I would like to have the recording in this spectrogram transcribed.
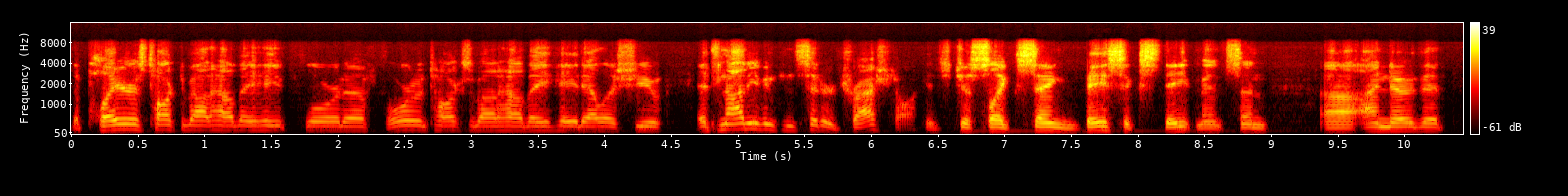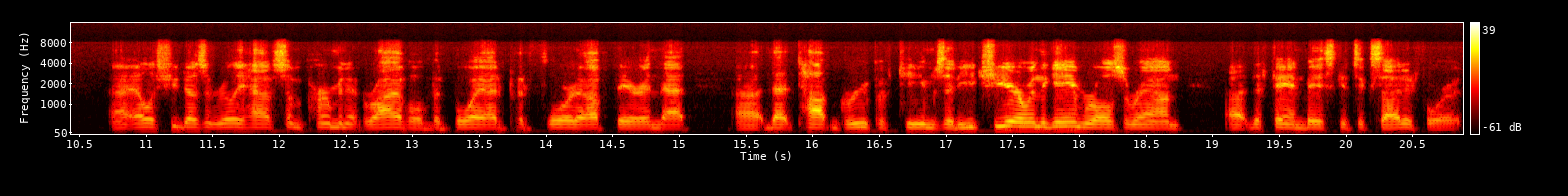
the players talked about how they hate Florida. Florida talks about how they hate LSU. It's not even considered trash talk. It's just like saying basic statements. And uh, I know that uh, LSU doesn't really have some permanent rival, but boy, I'd put Florida up there in that uh, that top group of teams that each year when the game rolls around, uh, the fan base gets excited for it.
